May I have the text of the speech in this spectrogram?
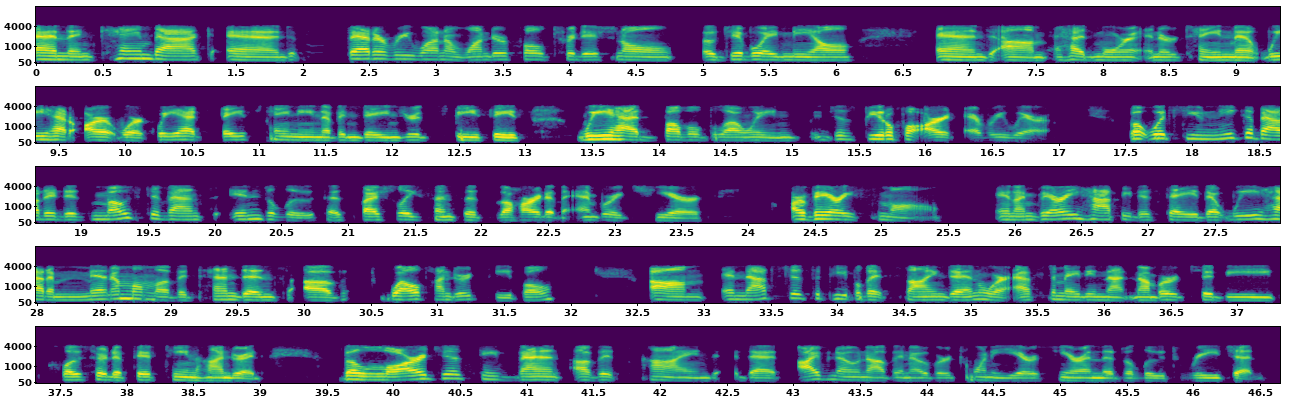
and then came back and fed everyone a wonderful traditional Ojibwe meal and um, had more entertainment. We had artwork. We had face painting of endangered species. We had bubble blowing, just beautiful art everywhere. But what's unique about it is most events in Duluth, especially since it's the heart of Enbridge here, are very small. And I'm very happy to say that we had a minimum of attendance of 1,200 people. Um, and that's just the people that signed in. We're estimating that number to be closer to 1,500. The largest event of its kind that I've known of in over 20 years here in the Duluth region.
